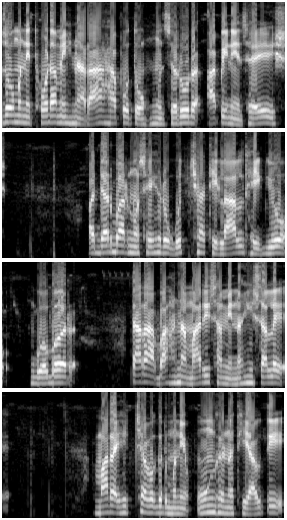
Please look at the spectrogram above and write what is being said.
જો મને થોડા મહિના રાહ આપો તો હું જરૂર આપીને જઈશ. દરબારનો ચહેરો ગુચ્છાથી લાલ થઈ ગયો. ગોબર, તારા બહાના મારી સામે નહીં ચાલે. મારા ઈચ્છા વગર મને ઊંઘ નથી આવતી.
